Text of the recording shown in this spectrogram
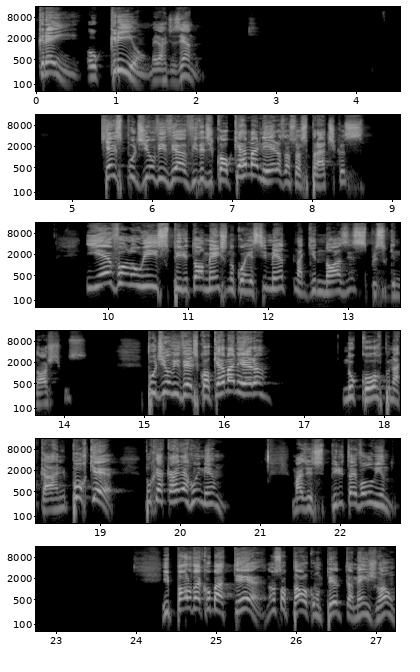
creem, ou criam, melhor dizendo, que eles podiam viver a vida de qualquer maneira nas suas práticas e evoluir espiritualmente no conhecimento, na gnosis, por isso gnósticos. Podiam viver de qualquer maneira no corpo, na carne. Por quê? Porque a carne é ruim mesmo. Mas o espírito está evoluindo. E Paulo vai combater, não só Paulo, como Pedro também, João,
